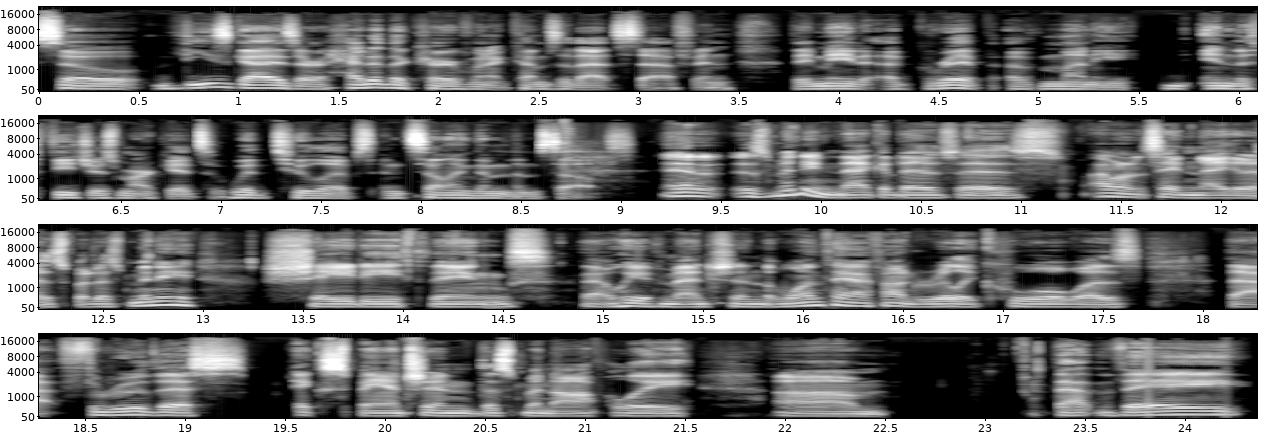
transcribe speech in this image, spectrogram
So these guys are ahead of the curve when it comes to that stuff. And they made a grip of money in the futures markets with tulips and selling them themselves. And as many negatives as I wouldn't say negatives, but as many shady things that we've mentioned, the one thing I found really cool was that through this expansion, this monopoly, um, that they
